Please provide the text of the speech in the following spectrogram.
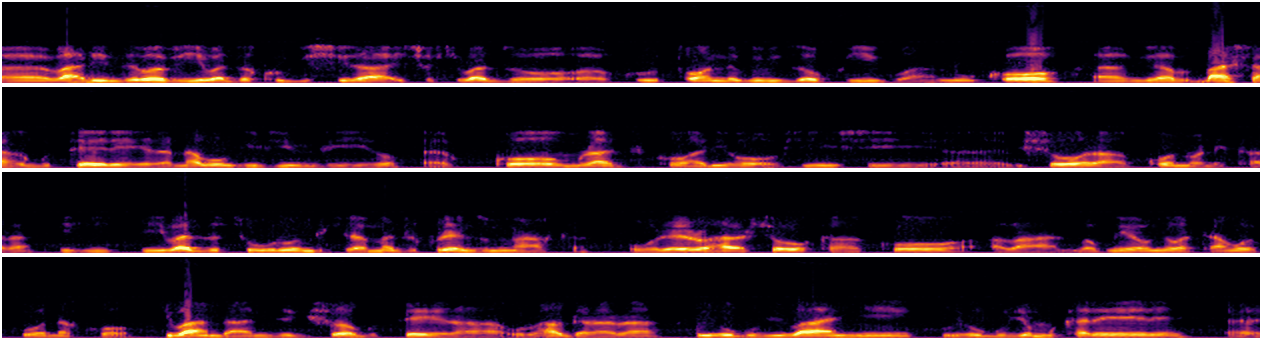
eh, barinze bavyibaza kugishyira icyo kibazo uh, ku rutonde urutonde rw'ibizokwigwa ni uko eh, bashaka guterera nabo nk'ibyiyumviro eh, kuko murazi ko hariho byinshi eh, bishobora kononekara iki kibazo cy'uburundi kiramaze kurenza umwaka ubu rero harashoboka ko abantu bamwe bamwe batangwe kubona ko kibandanije gishobora gutera uruhagarara ku bihugu bibanyi ku bihugu byo mu karere eh,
